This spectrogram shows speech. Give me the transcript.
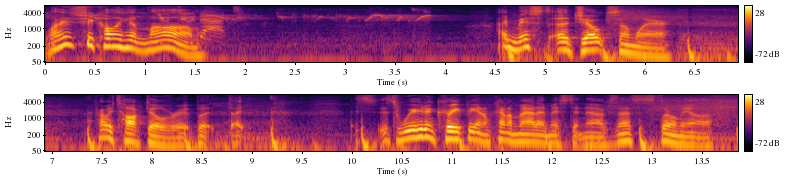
Why is she calling him mom? I missed a joke somewhere. I probably talked over it, but I, it's it's weird and creepy, and I'm kind of mad I missed it now because that's just throwing me off.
